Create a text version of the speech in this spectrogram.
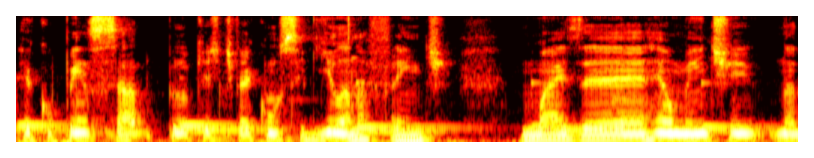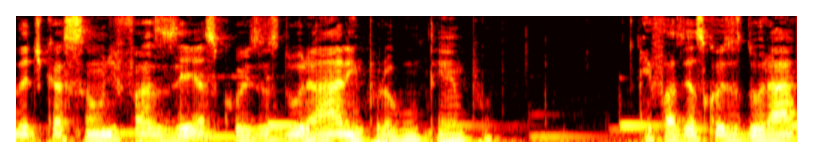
recompensado pelo que a gente vai conseguir lá na frente, mas é realmente na dedicação de fazer as coisas durarem por algum tempo. E fazer as coisas durar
